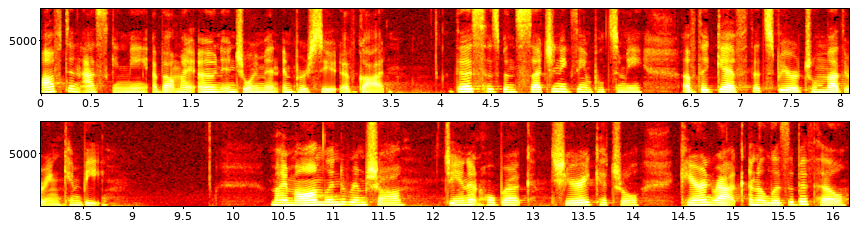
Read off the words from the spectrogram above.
often asking me about my own enjoyment and pursuit of God. This has been such an example to me of the gift that spiritual mothering can be. My mom, Linda Rimshaw, Janet Holbrook, Sherry Kitchell, Karen Rack, and Elizabeth Hill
